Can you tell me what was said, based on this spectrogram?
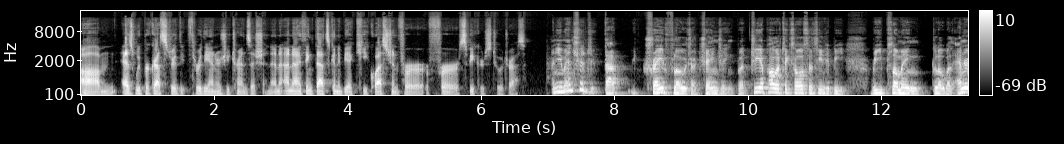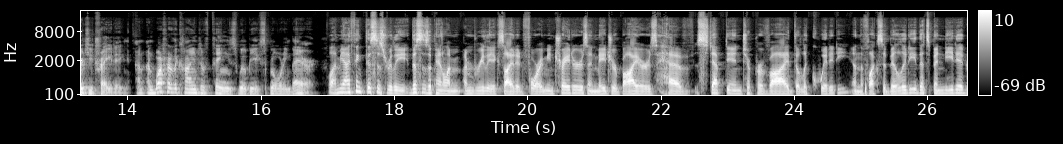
um, as we progress through the, through the energy transition? And, and I think that's going to be a key question for, for speakers to address. And you mentioned that trade flows are changing, but geopolitics also seem to be replumbing global energy trading. And, and what are the kinds of things we'll be exploring there? Well, I mean, I think this is really this is a panel I'm I'm really excited for. I mean, traders and major buyers have stepped in to provide the liquidity and the flexibility that's been needed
